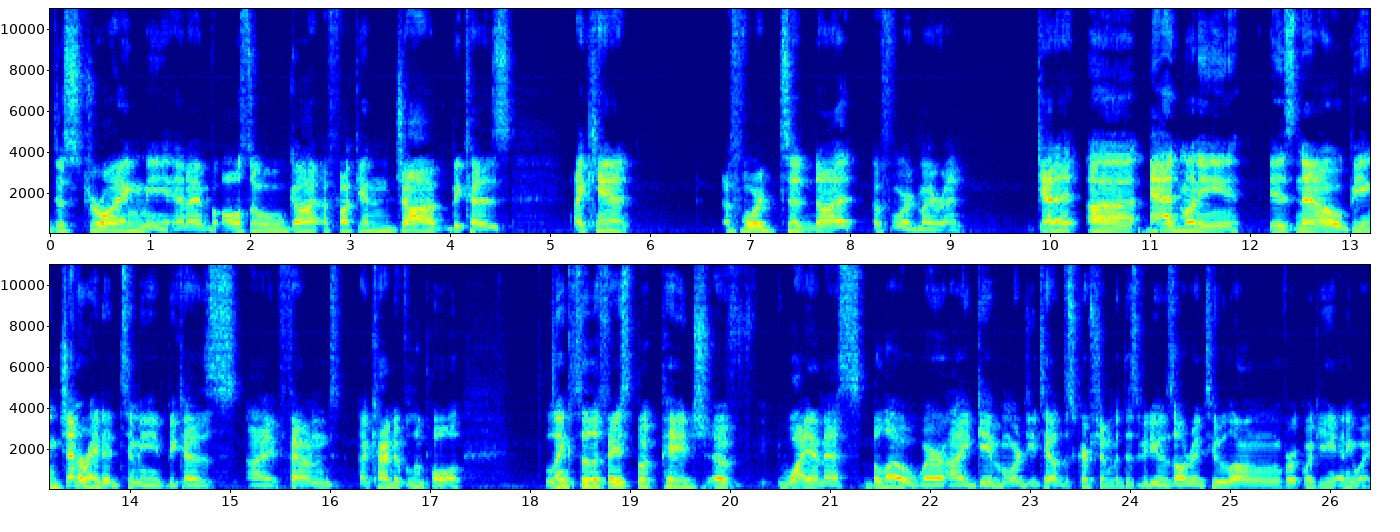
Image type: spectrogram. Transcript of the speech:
destroying me, and I've also got a fucking job because I can't afford to not afford my rent. Get it? Uh, ad money is now being generated to me because I found a kind of loophole. Link to the Facebook page of YMS below where I gave a more detailed description, but this video is already too long for a quickie anyway.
